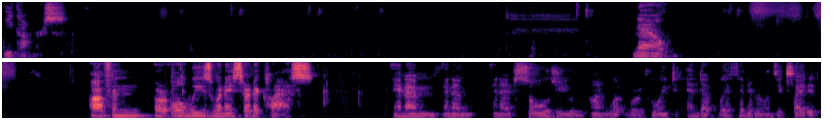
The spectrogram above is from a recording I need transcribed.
e-commerce. Now, often or always when I start a class, and I'm and I'm and I've sold you on what we're going to end up with, and everyone's excited,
